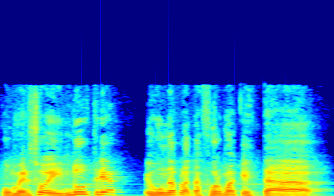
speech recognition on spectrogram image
Comercio e Industria. Es una plataforma que está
